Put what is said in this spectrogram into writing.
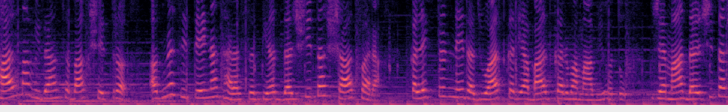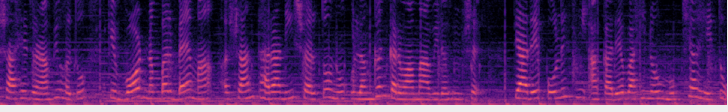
હાલમાં વિધાનસભા ક્ષેત્ર અગ્નસિત્તેરના ધારાસભ્ય દર્શિતા શાહ દ્વારા કલેક્ટરને રજૂઆત કર્યા બાદ કરવામાં આવ્યું હતું. જેમાં દર્શિતા શાહે જણાવ્યું હતું કે, વોર્ડ નંબર બેમાં અશાંત ધારાની શરતોનું ઉલ્લંઘન કરવામાં આવી રહ્યું છે. ત્યારે પોલીસની આ કાર્યવાહીનો મુખ્ય હેતુ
